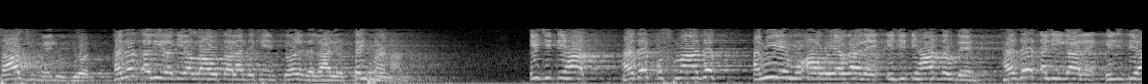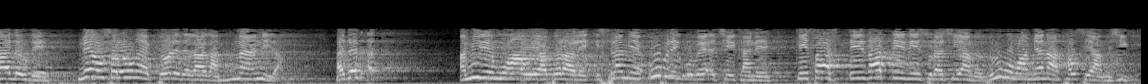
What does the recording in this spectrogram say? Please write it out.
စားယူမယ်လို့ပြောတယ်ဟဇရတ်အလီရဒီအလာဟူတာလာတခင်ပြောတဲ့စကားလေတိတ်မှန်တာအီ ဂျတီဟတ်ဟဇရတ်ဥစမာဇတ်အမီရမူအာဝီယာကလည်းအီဂျတီဟတ်လုပ်တယ်ဟဇရတ်အလီကလည်းအီဂျတီဟတ်လုပ်တယ်နှစ်အောင်စလုံးကပြောတဲ့စကားကမှန်နေတာဟဇရတ်အမီရမူအာဝီယာပြောတာလေအစ္စလာမ်ရဲ့ဥပဒေကိုပဲအခြေခံတယ်ကေသတေသာတေသေးဆိုတာရှိရမယ်ဘုရုဘမှာမျက်နှာထောက်เสียမရှိဘူး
